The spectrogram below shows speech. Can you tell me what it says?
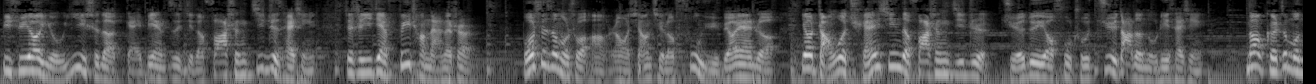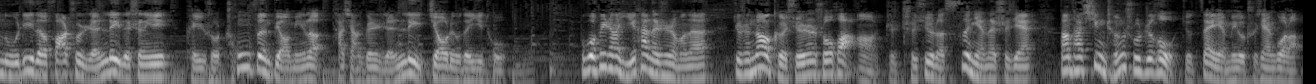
必须要有意识的改变自己的发声机制才行。这是一件非常难的事儿。博士这么说啊，让我想起了腹语表演者，要掌握全新的发声机制，绝对要付出巨大的努力才行。Knock 这么努力的发出人类的声音，可以说充分表明了他想跟人类交流的意图。不过非常遗憾的是什么呢？就是闹可学人说话啊，只持续了四年的时间。当他性成熟之后，就再也没有出现过了。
